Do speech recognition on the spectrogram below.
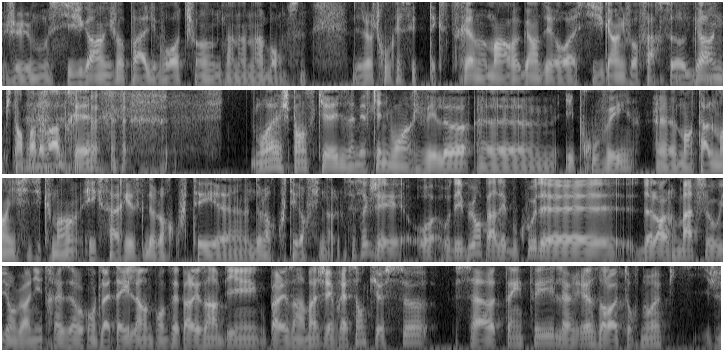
je, si je gagne, je vais pas aller voir Trump. Non, non, non. Bon, déjà, je trouve que c'est extrêmement arrogant de dire ouais, si je gagne, je vais faire ça. Gagne, puis t'en parleras après. Ouais, je pense que les Américains ils vont arriver là euh, éprouvés euh, mentalement et physiquement et que ça risque de leur coûter euh, de leur coûter leur finale. C'est ça que j'ai. Au, au début, on parlait beaucoup de, de leur match où ils ont gagné 13-0 contre la Thaïlande. puis on disait parlez-en bien ou parlez-en mal. J'ai l'impression que ça, ça a teinté le reste de leur tournoi. Puis je,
